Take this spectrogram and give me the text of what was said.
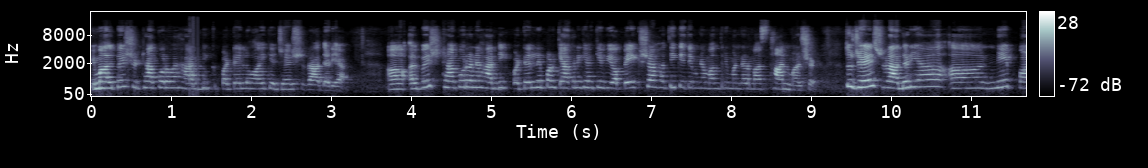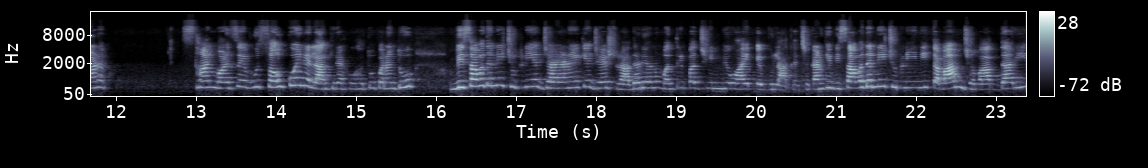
એમાં અલ્પેશ ઠાકોર હોય હાર્દિક પટેલ હોય કે જયેશ રાદડિયા. અલ્પેશ ઠાકોર અને હાર્દિક પટેલને પણ ક્યાંક ને ક્યાંક એવી અપેક્ષા હતી કે તેમને મંત્રીમંડળમાં સ્થાન મળશે. તો જયેશ રાદડિયા ને પણ સ્થાન મળશે એવું સૌ કોઈને લાગી રહ્યું હતું. પરંતુ વિસાવદરની ચૂંટણીએ જાણે કે જયેશ રાદડિયાનું મંત્રીપદ છીનવ્યું હોય એવું લાગે છે. કારણ કે વિસાવદરની ચૂંટણીની તમામ જવાબદારી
